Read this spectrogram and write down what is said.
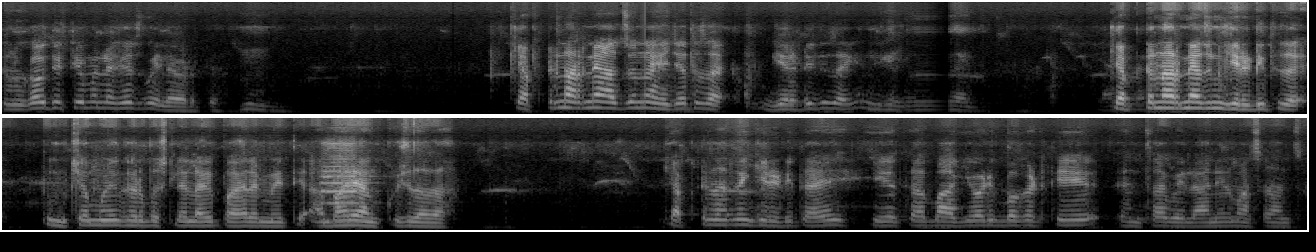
तुळगाव तिथे म्हणलं हेच पहिलं वाटत. कॅप्टन हरणे अजून ह्याच्यातच आहे गिरडीतच आहे कॅप्टन हरणे अजून गिरडीतच आहे. तुमच्यामुळे घर बसल्या पाहायला मिळते. आभारी अंकुश दादा. कॅप्टन हरणे गिरडीत आहे. हे आता बागेवाडी बगट ते यांचा बेला अनिल मासळांचा.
